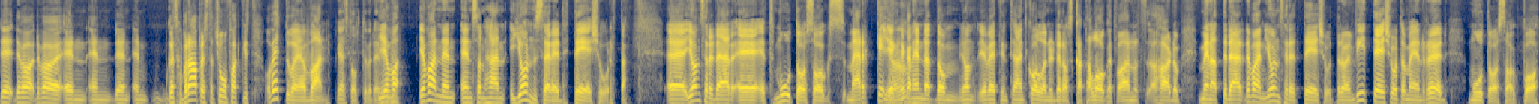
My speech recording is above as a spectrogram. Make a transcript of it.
det, det var, det var en, en, en, en ganska bra prestation faktiskt. Och vet du vad jag vann? Jag är stolt över det. Jag, va, jag vann en, en sån här Jonsered t-skjorta. Eh, Jonsered är eh, ett motorsågsmärke. Ja. Det kan hända att de, jag vet inte, jag har inte kollat nu deras katalog, att vad annat har de, men att det där, det var en Jonsered t-skjorta. Det var en vit t-skjorta med en röd motorsåg på.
